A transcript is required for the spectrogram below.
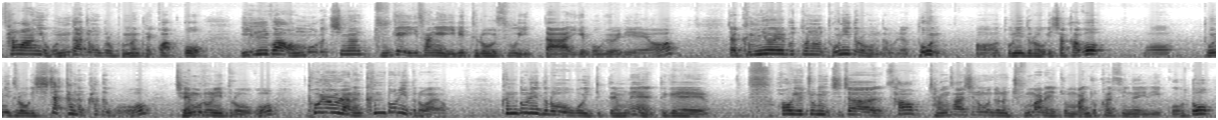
상황이 온다 정도로 보면 될 것 같고 일과 업무로 치면 두 개 이상의 일이 들어올 수 있다. 이게 목요일이에요. 자, 금요일부터는 돈이 들어온단 말이에요. 돈. 어, 돈이 들어오기 시작하고 뭐 돈이 들어오기 시작하는 카드고 재물운이 들어오고 토요일 날은 큰 돈이 들어와요. 큰 돈이 들어오고 있기 때문에 되게 어, 이게 좀 진짜 사업 장사하시는 분들은 주말에 좀 만족할 수 있는 일이 있고 또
